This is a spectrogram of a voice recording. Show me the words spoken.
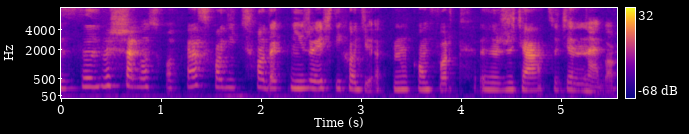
z wyższego schodka schodzić schodek niżej, jeśli chodzi o ten komfort y, życia codziennego.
